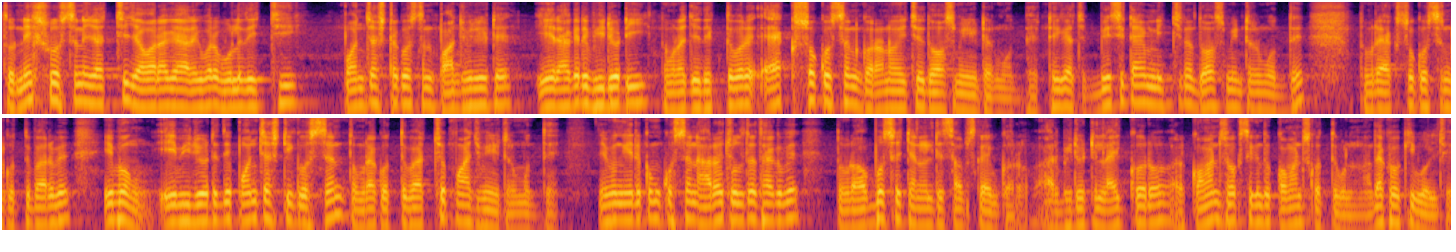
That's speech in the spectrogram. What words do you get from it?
তো নেক্সট কোশ্চেনে যাচ্ছি, যাওয়ার আগে আরেকবার বলে দিচ্ছি পঞ্চাশটা কোশ্চেন পাঁচ মিনিটে। এর আগের ভিডিওটি তোমরা যে দেখতে পারো, একশো কোশ্চেন করানো হয়েছে দশ মিনিটের মধ্যে, ঠিক আছে? বেশি টাইম নিচ্ছি না, দশ মিনিটের মধ্যে তোমরা একশো কোশ্চেন করতে পারবে এবং এই ভিডিওটিতে পঞ্চাশটি কোশ্চেন তোমরা করতে পারছ পাঁচ মিনিটের মধ্যে। এবং এরকম কোশ্চেন আরও চলতে থাকবে, তোমরা অবশ্যই চ্যানেলটি সাবস্ক্রাইব করো আর ভিডিওটি লাইক করো আর কমেন্টস বক্সে কিন্তু কমেন্টস করতে বলো না। দেখো কি বলছে,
